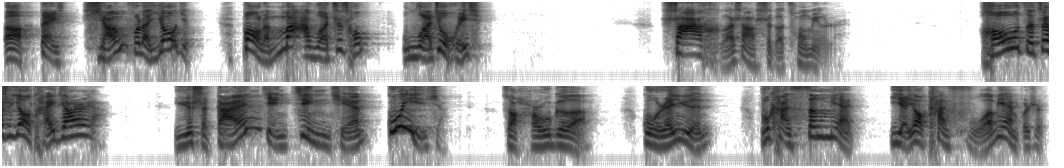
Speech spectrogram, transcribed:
啊，待降服了妖精。”报了骂我之仇，我就回去。沙和尚是个聪明人，猴子这是要台阶呀，于是赶紧进前跪下，说：“猴哥，古人云，不看僧面也要看佛面，不是？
